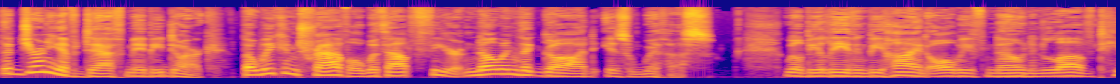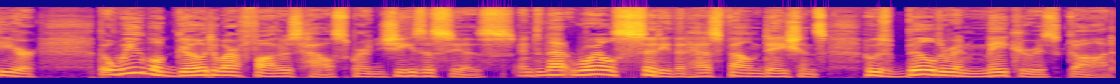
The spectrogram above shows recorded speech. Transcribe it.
The journey of death may be dark, but we can travel without fear, knowing that God is with us. We'll be leaving behind all we've known and loved here, but we will go to our Father's house where Jesus is, and to that royal city that has foundations, whose builder and maker is God.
